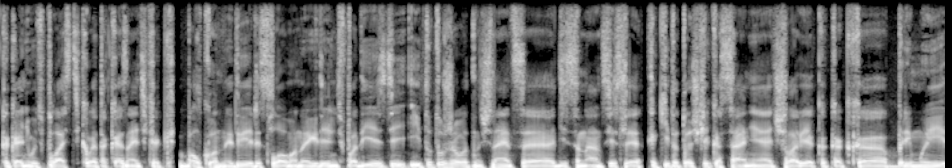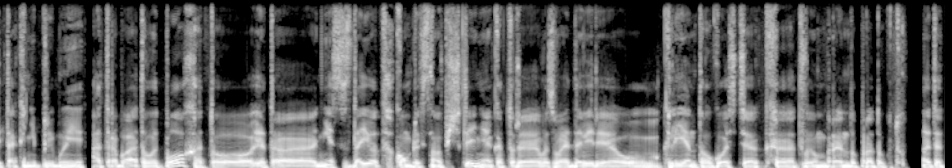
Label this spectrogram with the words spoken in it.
какая-нибудь пластиковая такая, знаете, как балконные двери сломанные где-нибудь в подъезде. И тут уже вот начинается диссонанс. Если какие-то точки касания человека, как э, прямые, так и непрямые, отрабатывают плохо, то это не создает комплексного впечатления, которое вызывает доверие у клиента, у гостя к твоему бренду, продукту. Это,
